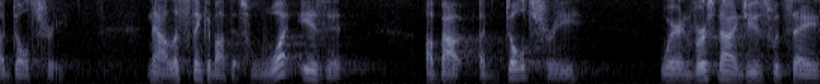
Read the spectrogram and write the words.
adultery. Now, let's think about this. What is it about adultery where in verse 9 Jesus would say,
